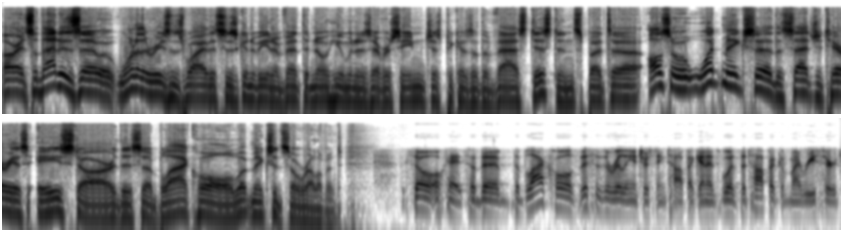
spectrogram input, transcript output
All right, so that is uh, one of the reasons why this is going to be an event that no human has ever seen, just because of the vast distance. But uh, also, what makes uh, the Sagittarius A star, this uh, black hole, what makes it so relevant? So okay, so the the black holes. This is a really interesting topic, and it was the topic of my research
